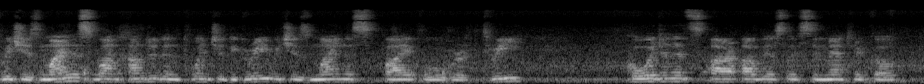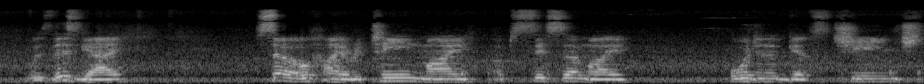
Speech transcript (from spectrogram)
which is minus 120 degree, which is minus pi over 3. Coordinates are obviously symmetrical with this guy. So I retain my abscissa, my ordinate gets changed,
